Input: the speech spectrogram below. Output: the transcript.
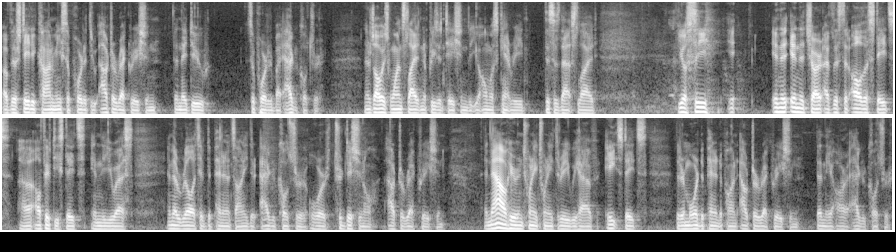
of their state economy supported through outdoor recreation than they do supported by agriculture. And there's always one slide in a presentation that you almost can't read. This is that slide. You'll see in the, in the chart, I've listed all the states, uh, all 50 states in the US, and their relative dependence on either agriculture or traditional outdoor recreation. And now, here in 2023, we have eight states that are more dependent upon outdoor recreation than they are agriculture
